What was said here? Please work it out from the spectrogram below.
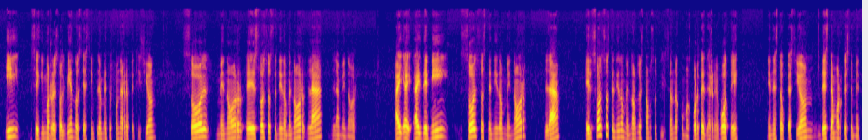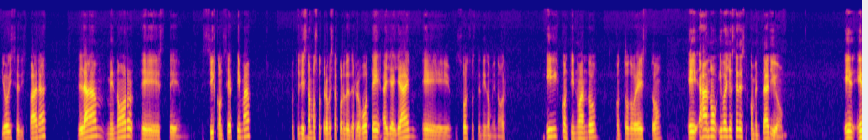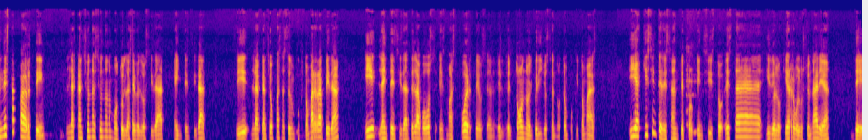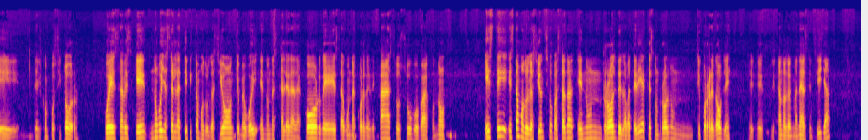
y seguimos resolviendo, o sea, simplemente fue una repetición, sol menor, eh, sol sostenido menor, la, la menor. Hay, hay, hay de mi, sol sostenido menor, la, el sol sostenido menor lo estamos utilizando como acorde de rebote. En esta ocasión, de este amor que se metió y se dispara. La menor, este, sí con séptima. Utilizamos otra vez acorde de rebote. Ay, ay, ay. Eh, sol sostenido menor. Y continuando con todo esto. Eh, ah, no, iba yo a hacer ese comentario. en esta parte, la canción hace una modulación de velocidad e intensidad. ¿Sí? La canción pasa a ser un poquito más rápida y la intensidad de la voz es más fuerte, o sea, el, tono, el brillo se nota un poquito más. Y aquí es interesante porque, insisto, esta ideología revolucionaria de, del compositor pues, ¿sabes qué? No voy a hacer la típica modulación que me voy en una escalera de acordes, hago un acorde de paso, subo, bajo, no. Este, esta modulación se hizo basada en un rol de la batería, que es un rol, un tipo redoble, eh, explicándolo de manera sencilla.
